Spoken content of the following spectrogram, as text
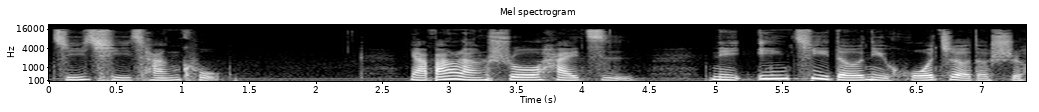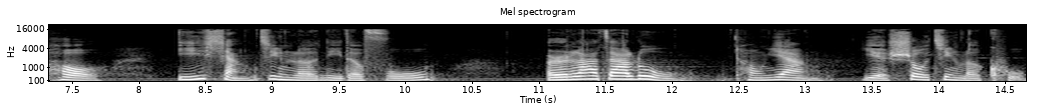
极其残酷。亚巴郎说：“孩子，你应记得你活着的时候，已享尽了你的福；而拉扎路同样也受尽了苦。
